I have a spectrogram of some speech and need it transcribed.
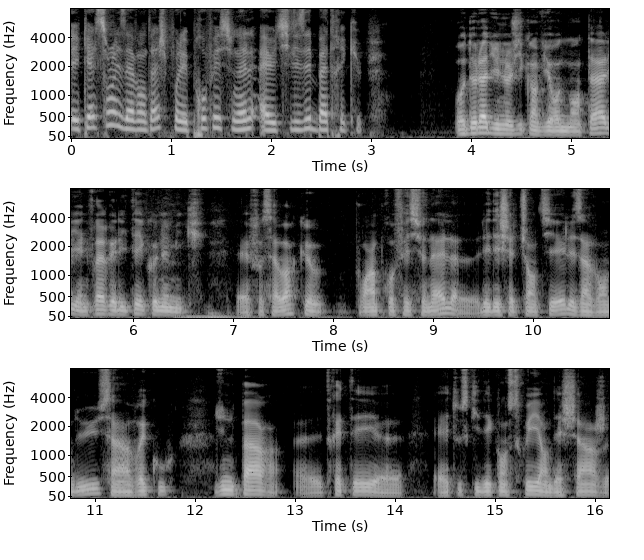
Et quels sont les avantages pour les professionnels à utiliser BatteryCup Au-delà d'une logique environnementale, il y a une vraie réalité économique. Il faut savoir que pour un professionnel, euh, les déchets de chantier, les invendus, ça a un vrai coût. D'une part, euh, traiter euh, tout ce qui déconstruit en décharge,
